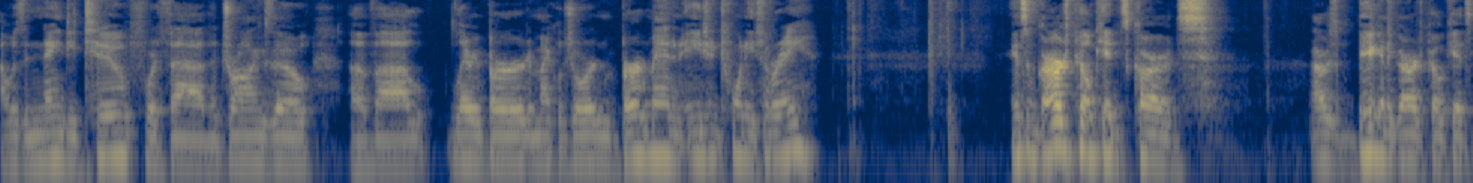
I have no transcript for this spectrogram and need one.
I was in 92 with uh, the drawings, though, of uh, Larry Bird and Michael Jordan, Birdman and Agent 23. And some Garbage Pail Kids cards. I was big into Garbage Pail Kids.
